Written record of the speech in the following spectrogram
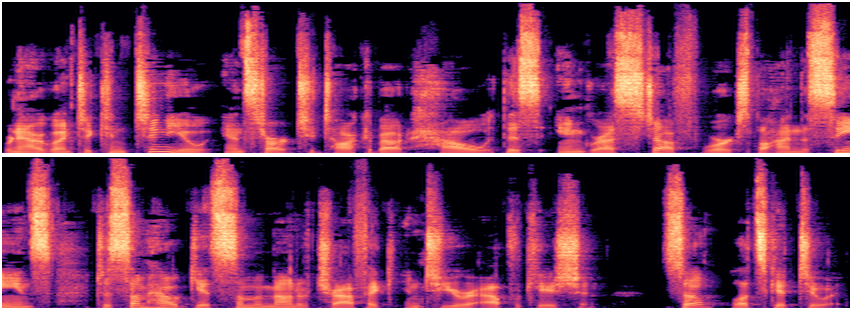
We're now going to continue and start to talk about how this ingress stuff works behind the scenes to somehow get some amount of traffic into your application. So let's get to it.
